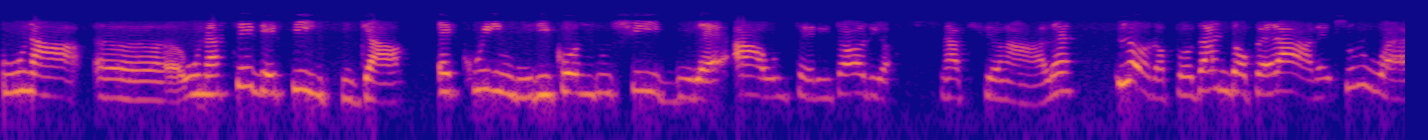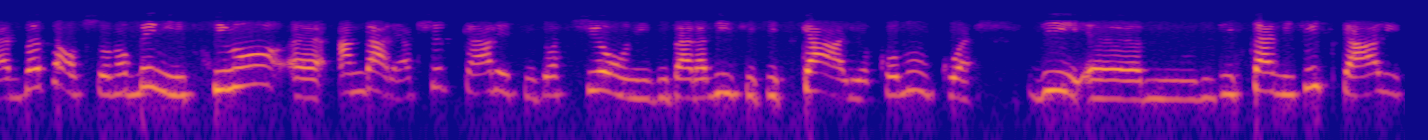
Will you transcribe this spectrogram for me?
una, eh, una, sede fisica e quindi riconducibile a un territorio nazionale, loro potendo operare sul web possono benissimo eh, andare a cercare situazioni di paradisi fiscali o comunque di, ehm, di sistemi fiscali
